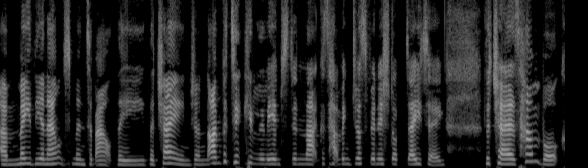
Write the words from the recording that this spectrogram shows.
um, made the announcement about the the change. And I'm particularly interested in that because having just finished updating the chair's handbook,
